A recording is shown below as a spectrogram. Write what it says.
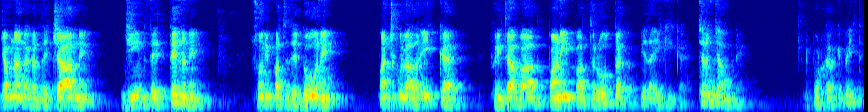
ਜਮਨਾ ਨਗਰ ਦੇ 4 ਨੇ, ਜੀਂਦ ਦੇ 3 ਨੇ, ਸੋਨੀਪਤ ਦੇ 2 ਨੇ, ਪੰਚਕੂਲਾ ਦਾ 1 ਹੈ, ਫਰੀਦਾਬਾਦ, ਪਾਣੀਪਤ, ਰੋਹਤਕ, ਇਹਦਾ ਇੱਕ ਇੱਕ ਹੈ। 54 ਮੁੰਡੇ। ਰਿਪੋਰਟ ਕਰਕੇ ਭੇਜਦੇ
